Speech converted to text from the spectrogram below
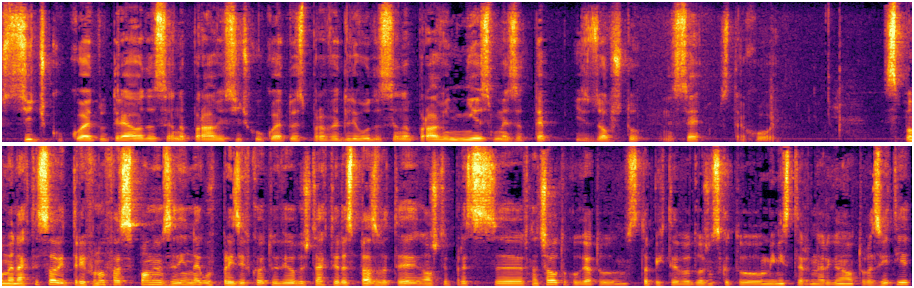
всичко, което трябва да се направи, всичко, което е справедливо да се направи, ние сме за теб. Изобщо не се страхувай. Споменахте Слави Трифонов. Аз спомням за един негов призив, който вие обещахте да спазвате още през, в началото, когато стъпихте в длъжност като министър на регионалното развитие.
